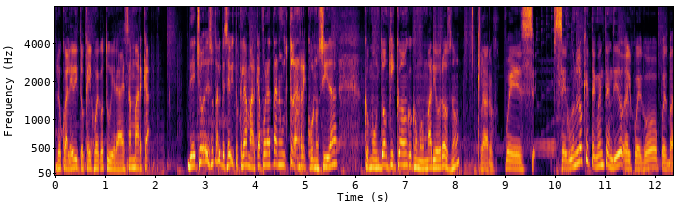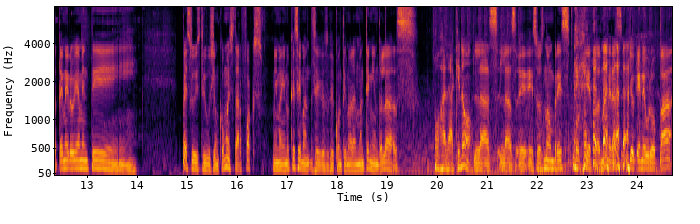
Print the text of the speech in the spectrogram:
lo cual evitó que el juego tuviera esa marca. De hecho, eso tal vez evitó que la marca fuera tan ultra reconocida como un Donkey Kong o como un Mario Bros, ¿no? Claro, pues según lo que tengo entendido, el juego pues va a tener obviamente pues su distribución como Star Fox. Me imagino que se, man- se- se continuarán manteniendo las Ojalá que no. las, las eh, esos nombres porque de todas maneras yo, en Europa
